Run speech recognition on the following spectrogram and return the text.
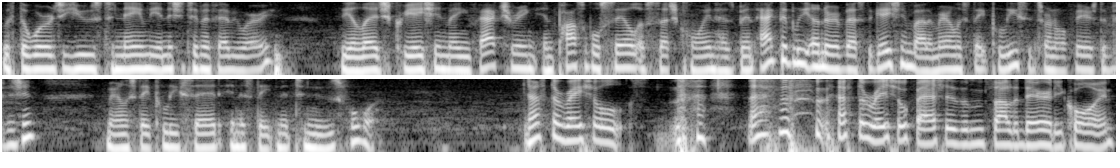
with the words used to name the initiative in February. The alleged creation, manufacturing, and possible sale of such coin has been actively under investigation by the Maryland State Police Internal Affairs Division. Maryland State Police said in a statement to News 4. That's the racial. That's the that's the racial fascism solidarity coin.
